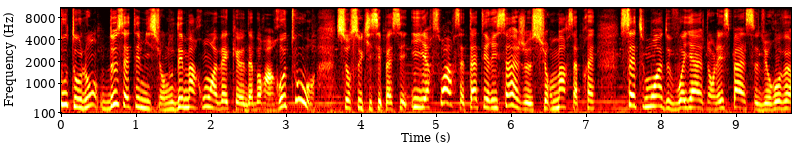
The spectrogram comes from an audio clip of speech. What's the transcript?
tout au long de cette émission. Nous démarrons avec euh, d'abord un retour sur ce qui s'est passé hier soir, cet atterrissage sur Mars après sept mois de voyage dans l'espace du rover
